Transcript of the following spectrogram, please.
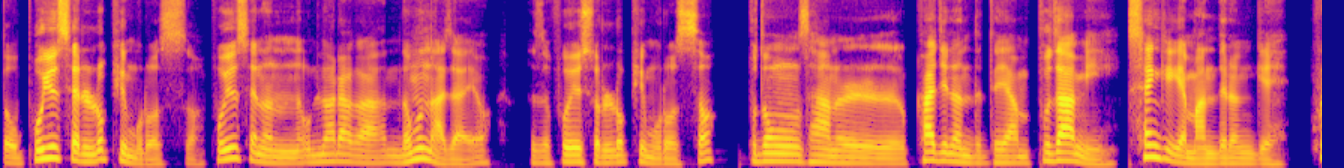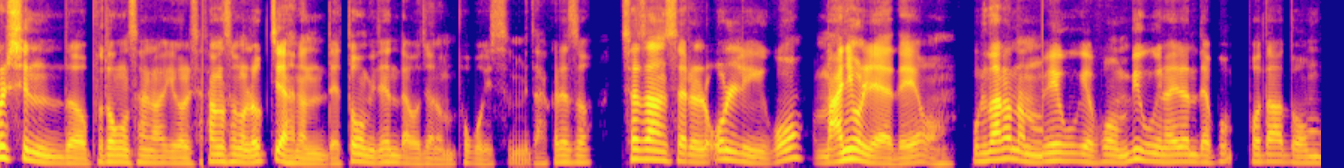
또 보유세를 높임으로써 보유세는 우리나라가 너무 낮아요. 그래서 보유세를 높임으로써 부동산을 가지는 데 대한 부담이 생기게 만드는 게 훨씬 더 부동산 가격을 상승을 억제하는 데 도움이 된다고 저는 보고 있습니다. 그래서 재산세를 올리고 많이 올려야 돼요. 우리나라는 외국에 보면 미국이나 이런 데 보- 보다도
